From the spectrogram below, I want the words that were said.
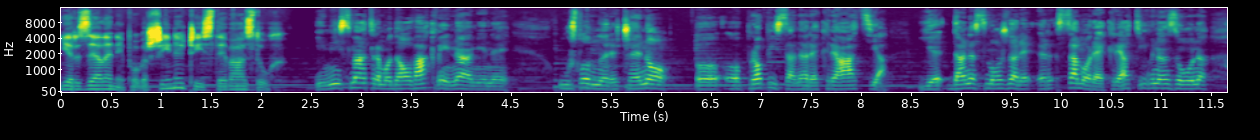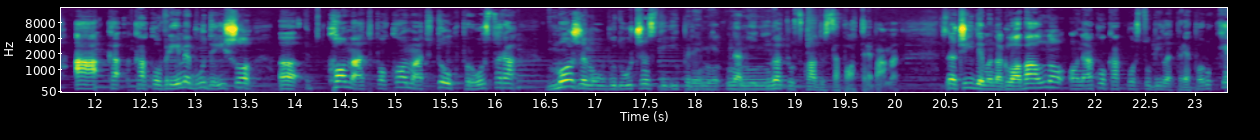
jer zelene površine čiste vazduh. I mi smatramo da ovakve namjene, uslovno rečeno, e, e, propisana rekreacija, je danas možda re, samo rekreativna zona, a ka, kako vrijeme bude išlo, uh, komad po komad tog prostora možemo u budućnosti i namjenjivati u skladu sa potrebama. Znači idemo na globalno, onako kako su bile preporuke,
